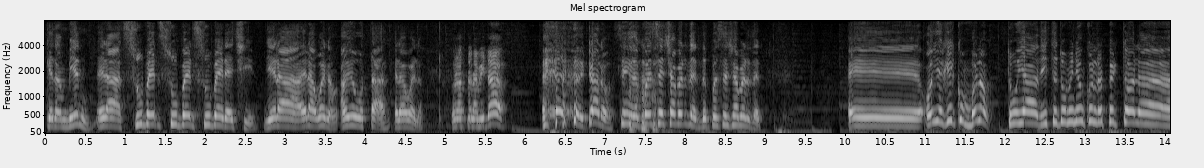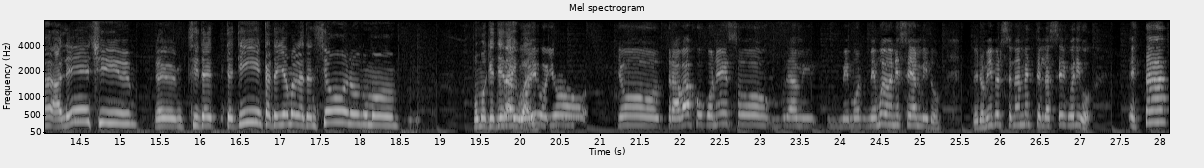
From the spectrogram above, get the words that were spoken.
que también era súper, súper, súper ecchi. Y era, era bueno, a mí me gustaba, era bueno. Pero hasta la mitad. claro, sí, después se echa a perder, después se echa a perder. Eh, oye, Keikun, bueno, tú ya diste tu opinión con respecto a la a Lechi. eh, si te, te tinca, te llama la atención o como, como que te da igual. digo, yo, yo trabajo con eso, me muevo en ese ámbito. Pero a mí personalmente en la serie, como digo, está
